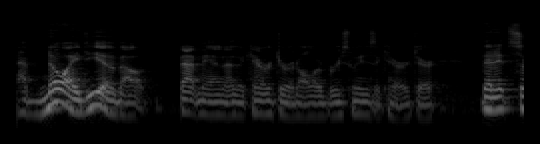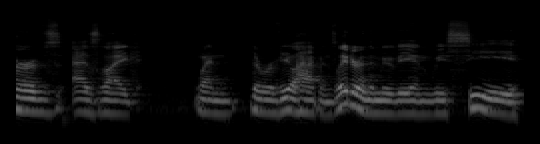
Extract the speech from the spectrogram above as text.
have no idea about Batman as a character at all, or Bruce Wayne as a character, then it serves as like when the reveal happens later in the movie, and we see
